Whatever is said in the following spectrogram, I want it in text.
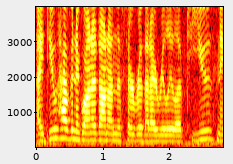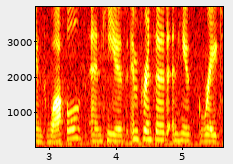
I do have an Iguanodon on the server that I really love to use named Waffles, and he is imprinted and he is great,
